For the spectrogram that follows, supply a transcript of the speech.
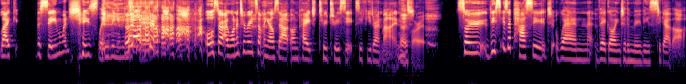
Like, the scene when she's sleeping in his bed. Also, I wanted to read something else out on page 226, if you don't mind. Go for it. So, this is a passage when they're going to the movies together.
